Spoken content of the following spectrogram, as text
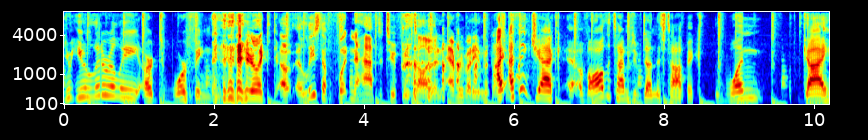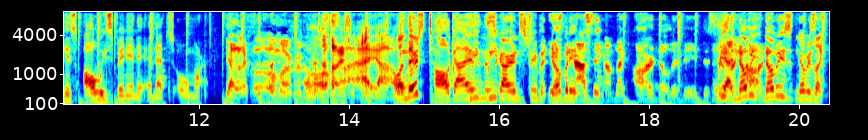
You you literally are dwarfing. you're like uh, at least a foot and a half to two feet taller than everybody in the I, picture. I think Jack, of all the times we've done this topic, one guy has always been in it, and that's Omar. yeah, they're like, well, Omar from Oh, television. I- yeah, well, and oh. there's tall guys We- in the we- cigar industry, but nobody. nothing. I'm like Arnold in the industry. Yeah, like nobody, Arnold. nobody's, nobody's like,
